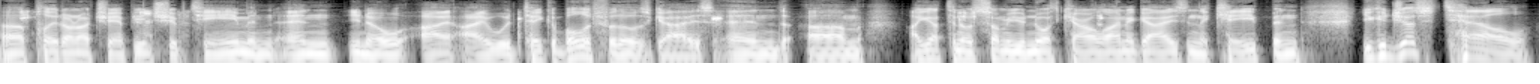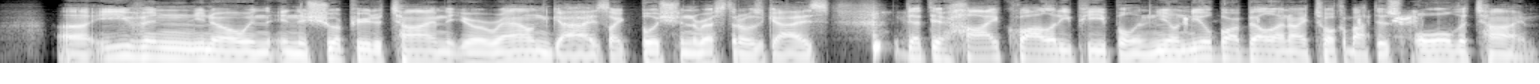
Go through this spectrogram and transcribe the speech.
Uh, played on our championship team, and and you know I, I would take a bullet for those guys. And um, I got to know some of your North Carolina guys in the Cape, and you could just tell uh, even you know in in the short period of time that you're around guys like Busch and the rest of those guys, that they're high quality people. And you know Neil Barbella and I talk about this all the time.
